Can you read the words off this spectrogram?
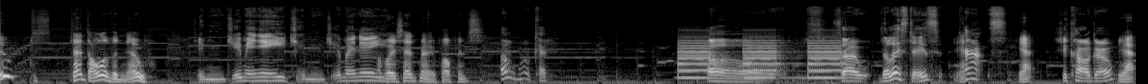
Ooh, just said Oliver. No, Jim Jiminy, Jim Jiminy. I've already said Mary Poppins. Oh, okay. Oh. So the list is Cats, Yeah, Chicago, yeah,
